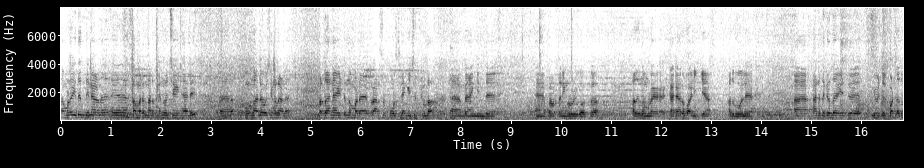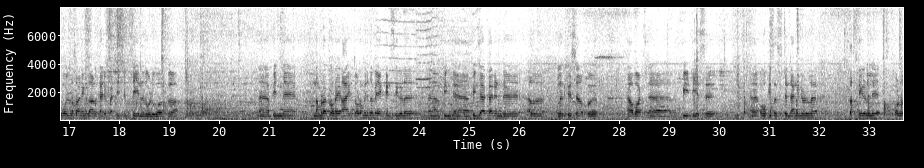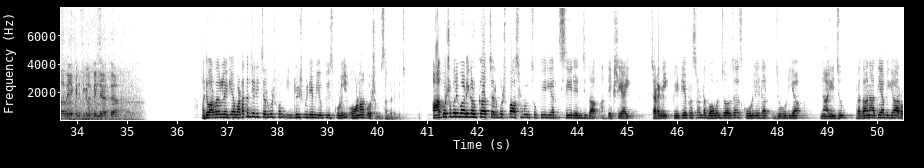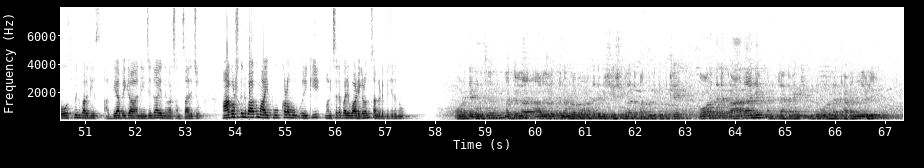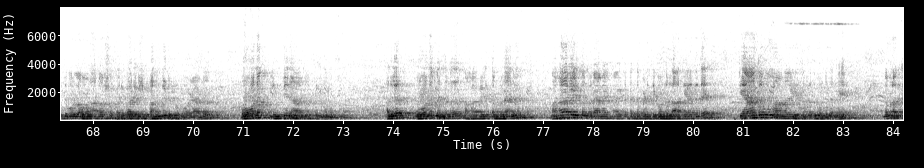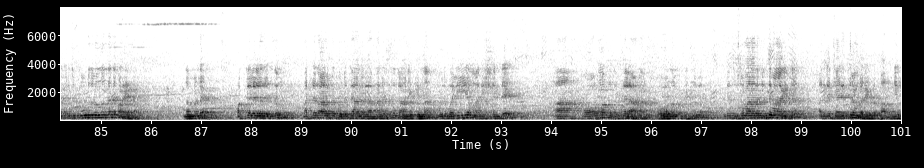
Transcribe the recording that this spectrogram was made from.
നമ്മൾ ഇത് എന്തിനാണ് സമരം നടത്തുന്നതെന്ന് വെച്ച് കഴിഞ്ഞാൽ മൂന്നാൽ ആവശ്യങ്ങളാണ്. പ്രധാനമായിട്ടും നമ്മുടെ ട്രാൻസ്ഫർ കോഴ്സ് ലംഘിച്ചിട്ടുള്ള ബാങ്കിന്റെ പ്രവർത്തനങ്ങൾ ഒഴിവാക്കുക അത് നമ്മുടെ കരാർ പാലിക്കുക അതുപോലെ അനധികൃതമായിട്ട് മ്യൂച്വൽ ഫണ്ട് അതുപോലുള്ള സാധനങ്ങൾ ആൾക്കാർ പറ്റിച്ച് ചെയ്യുന്നത് ഒഴിവാക്കുക. പിന്നെ നമ്മുടെ കുറേ ആയിരത്തോളം വരുന്ന വേക്കൻസികൾ ഫില്ലാക്കാനുണ്ട് അത് clerk staff award P T S office assistant അങ്ങനെയുള്ള തസ്തികളിൽ ഉള്ള വേക്കൻസികൾ ഫില്ലാക്കുക മറ്റു വാർത്തകളിലേക്ക്. Vadakkanchery Cherupushpam English medium U P സ്കൂളിൽ ഓണാഘോഷം സംഘടിപ്പിച്ചു. ആഘോഷ പരിപാടികൾക്ക് ചെറുപുഷ്പാശ്രമം സുപ്പീരിയർ സി രഞ്ജിത അധ്യക്ഷയായി. ചടങ്ങിൽ P T A president Boban George school leader Judiya Naiju പ്രധാനാധ്യാപിക Rosmin Varghese അധ്യാപിക നിജിത എന്നിവർ സംസാരിച്ചു. ആഘോഷത്തിന്റെ ഭാഗമായി പൂക്കളവും ഒരുക്കി മത്സര പരിപാടികളും സംഘടിപ്പിച്ചിരുന്നു. ഓണത്തെക്കുറിച്ച് മറ്റുള്ള ആളുകൾക്ക് നമ്മളോട് ഓണത്തിന്റെ വിശേഷങ്ങളൊക്കെ പങ്കുവയ്ക്കും പക്ഷേ ഓണത്തിന്റെ പ്രാധാന്യം മനസ്സിലാക്കണമെങ്കിൽ ഇതുപോലുള്ള ചടങ്ങുകളിൽ ഇതുപോലുള്ള ഓണാഘോഷ പരിപാടികളിൽ പങ്കെടുക്കുമ്പോഴാണ് ഓണം എന്തിനാണ് എന്ന് മനസ്സിലാക്കുക അതിൽ ഓണം എന്നുള്ളത് മഹാബലി തമ്പുരാനും മഹാബലി തമ്പുരാനെ ആയിട്ട് ബന്ധപ്പെടുത്തിക്കൊണ്ടുള്ള അദ്ദേഹത്തിന്റെ ത്യാഗവുമാണ് എന്നുള്ളത് കൊണ്ട് തന്നെ നമ്മൾ അതിനെക്കുറിച്ച് കൂടുതലൊന്നും തന്നെ പറയണ്ട. നമ്മുടെ പക്കലുള്ളതെന്തും മറ്റൊരാൾക്ക് കൊടുക്കാനുള്ള മനസ്സ് കാണിക്കുന്ന ഒരു വലിയ മനുഷ്യന്റെ ആ ഓർമ്മ പുതുക്കലാണ് ഓണം എന്നുള്ളത്. ഇത് സുഷമാനത് കൃത്യമായിട്ട് അതിന്റെ ചരിത്രം വരെ ഇവിടെ പറഞ്ഞു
